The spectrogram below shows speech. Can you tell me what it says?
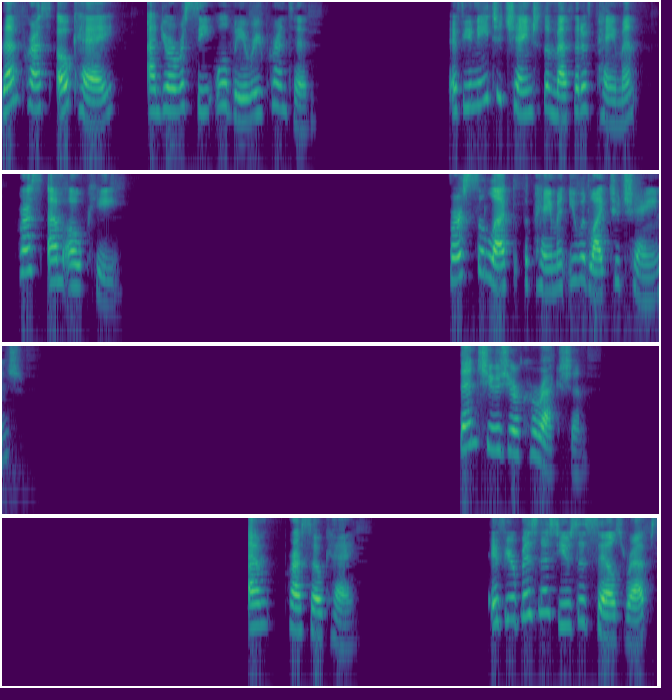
Then press OK and your receipt will be reprinted. If you need to change the method of payment, press MOP. First select the payment you would like to change. Then choose your correction. And press OK. If your business uses sales reps,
